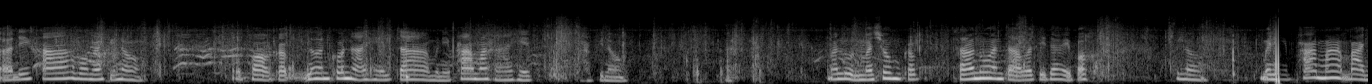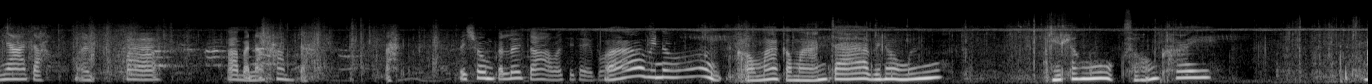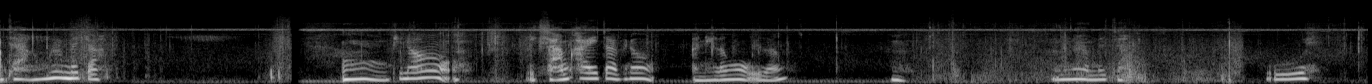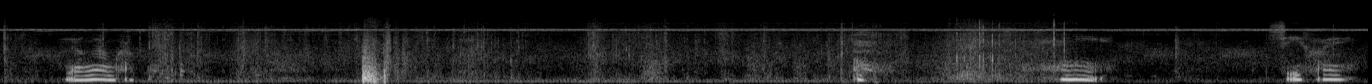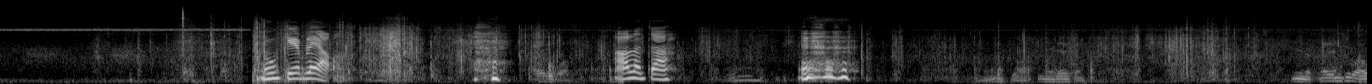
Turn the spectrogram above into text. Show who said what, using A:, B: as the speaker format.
A: สวัสดีค่ะพ่อแม่พี่น้องพอกับเนินค้นหาเห็ดจ้าวันนี้พามาหาเห็ดค่ะพี่น้อง มาหลุนมาชมกับสาวนวลจ้าว่าสิได้ปะพี่น้องวันนี้พามาบานยาจ้ะมาปลาปลาบานาข้ามจ้ะไปไปชมกันเลยจ้าว่าสิได้ปะว้าวพี่น้องเขามากกับหมานจ้าพี่น้องมึงเห็ดละงูกสองไข่จางมากไหมจ้ะ พี่น้อง อีกสามไข่จ้าพี่น้อง อันนี้ละงูเหลืองงามเลยจ้ะอุ้ยเหลืองงามครับนี่สีไข่หนูเก็บแล้ว เอาละจ้ะ
B: นี่แหละใครเป็นผู้เอา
